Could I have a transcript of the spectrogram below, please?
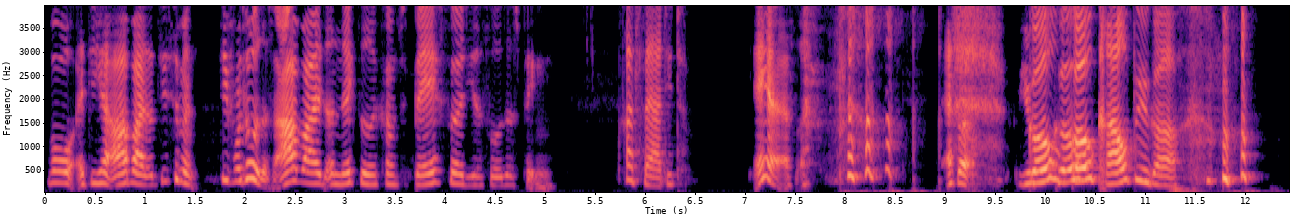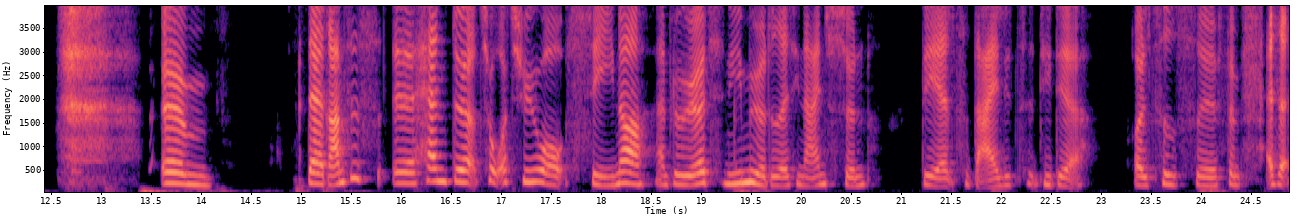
hvor at de her arbejdere, de simpelthen de forlod deres arbejde og nægtede at komme tilbage, før de havde fået deres penge. Retfærdigt. Ja, ja, altså. altså, Go, go, go gravbyggere. øhm, da Ramses, øh, han dør 22 år senere, han blev øvrigt snigmyrdet af sin egen søn. Det er altid dejligt, de der oldtids øh, fem... Altså,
